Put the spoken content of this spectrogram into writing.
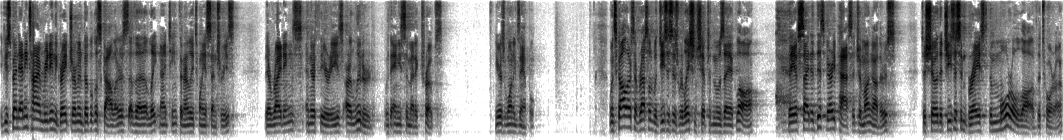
If you spend any time reading the great German biblical scholars of the late 19th and early 20th centuries, their writings and their theories are littered with anti Semitic tropes. Here's one example. When scholars have wrestled with Jesus' relationship to the Mosaic Law, they have cited this very passage, among others, to show that Jesus embraced the moral law of the Torah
